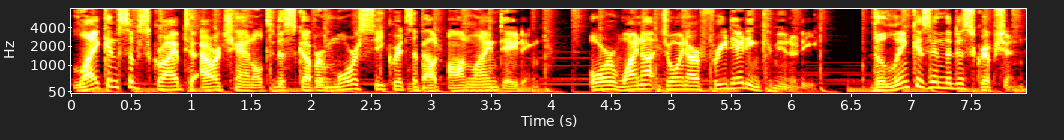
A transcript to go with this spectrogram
Like and subscribe to our channel to discover more secrets about online dating. Or why not join our free dating community? The link is in the description.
